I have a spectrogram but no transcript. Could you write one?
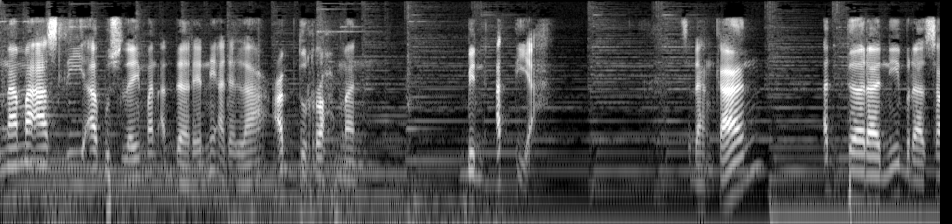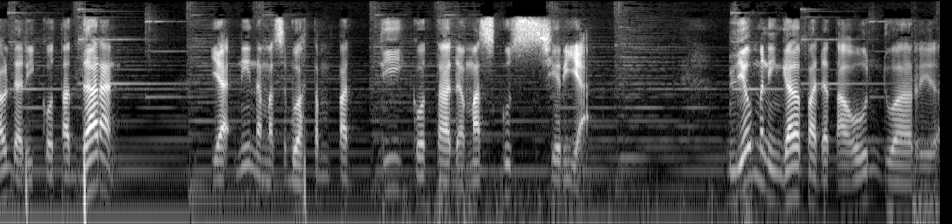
Nama asli Abu Sulaiman Ad-Darani adalah Abdurrahman bin Atiyah. Sedangkan Ad-Darani berasal dari kota Daran, yakni nama sebuah tempat di kota Damaskus, Syria. Beliau meninggal pada tahun 215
